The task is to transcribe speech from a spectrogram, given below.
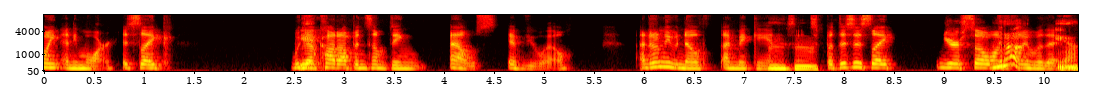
point anymore it's like we Yeah. get caught up in something else if you will i don't even know if i'm making any Mhm. sense but this is like you're so on You're point with it Yeah.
